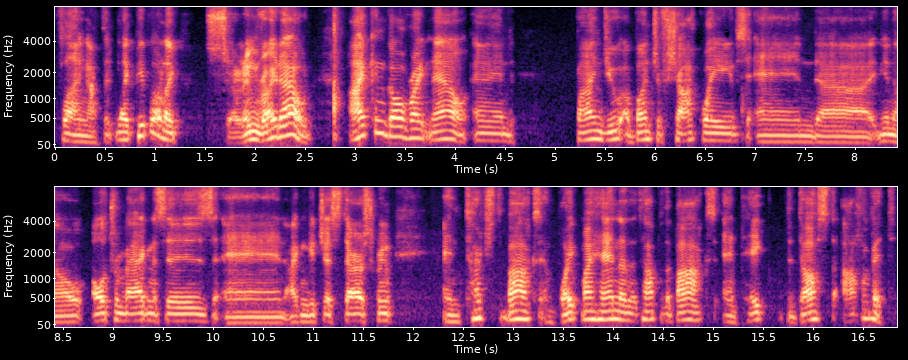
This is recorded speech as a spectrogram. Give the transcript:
flying off the like. People are like, selling right out. I can go right now and find you a bunch of shockwaves and uh, you know ultra magnuses and i can get you a Starscream and touch the box and wipe my hand on the top of the box and take the dust off of it.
